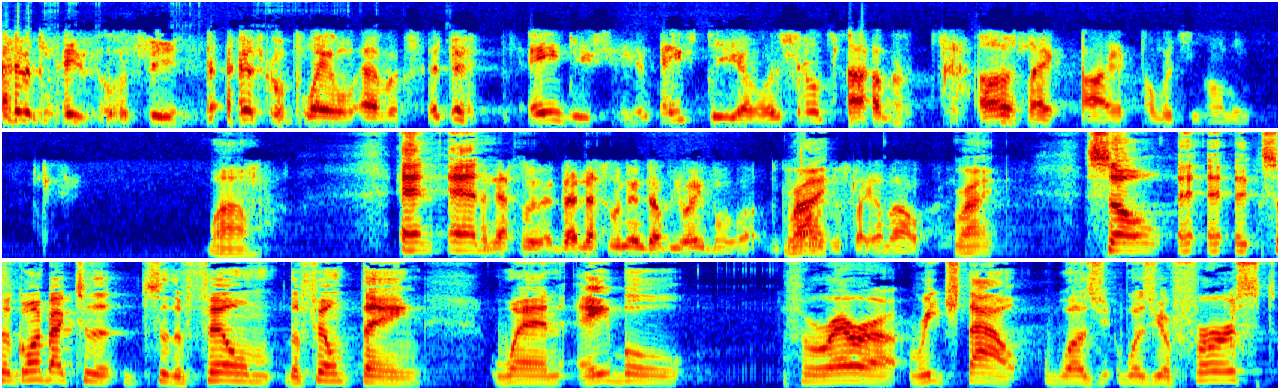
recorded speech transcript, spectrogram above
and it plays overseas and it's gonna play on ever. And just ABC and HBO and Showtime. I was like, all right, I'm with you, homie. Wow. And and, And that's when that, that's when NWA blew up. Because I Right. was just like, I'm out. right. So uh, uh, so going back to the to the film the film thing when Abel Ferrara reached out was was your first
